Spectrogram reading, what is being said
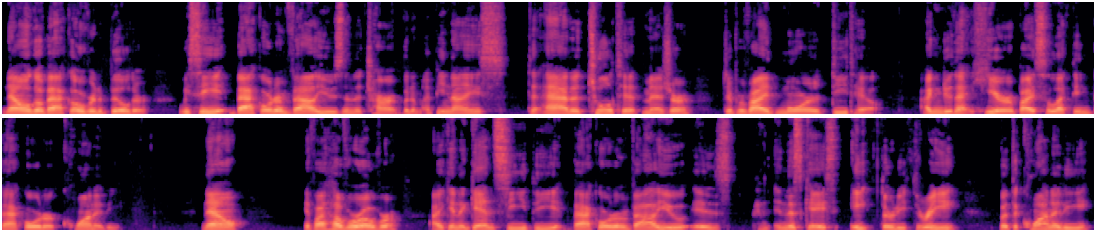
Now we'll go back over to Builder. We see backorder values in the chart, but it might be nice to add a tooltip measure to provide more detail. I can do that here by selecting backorder quantity. Now, if I hover over, I can again see the backorder value is, in this case, 833, but the quantity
